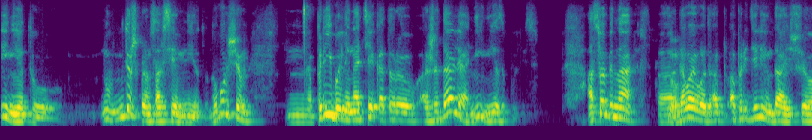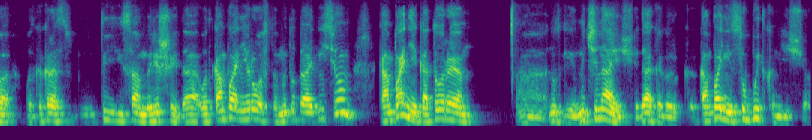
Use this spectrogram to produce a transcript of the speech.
и нету. Ну, не то, что прям совсем нету, но, в общем, прибыли на те, которые ожидали, они не сбылись. Особенно, э, ну. давай вот определим, да, еще вот как раз ты сам реши, да, вот компании роста мы туда отнесем, компании, которые, э, ну, такие начинающие, да, как компании с убытком еще.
